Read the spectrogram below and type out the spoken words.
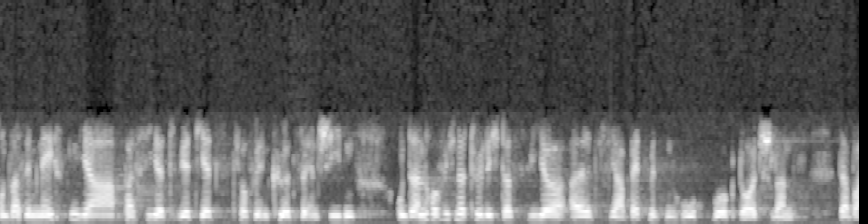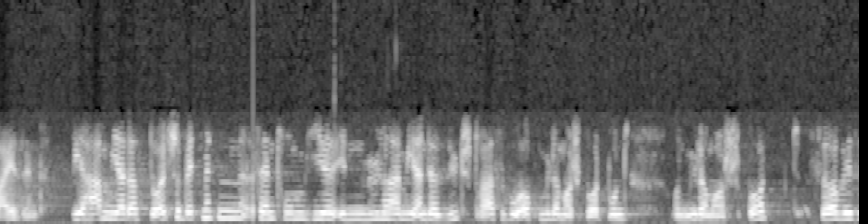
Und was im nächsten Jahr passiert, wird jetzt, ich hoffe, in Kürze entschieden. Und dann hoffe ich natürlich, dass wir als ja, Badminton-Hochburg Deutschlands dabei sind. Wir haben ja das Deutsche Badminton-Zentrum hier in Mülheim, hier an der Südstraße, wo auch Mülheimer Sportbund und Mülheimer Sportservice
